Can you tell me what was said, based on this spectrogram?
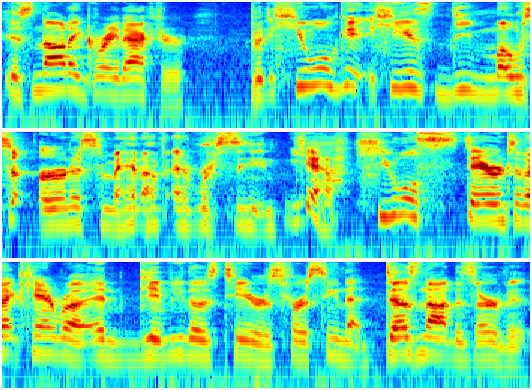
is not a great actor, but he will get. He is the most earnest man I've ever seen. yeah, He will stare into that camera and give you those tears for a scene that does not deserve it.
